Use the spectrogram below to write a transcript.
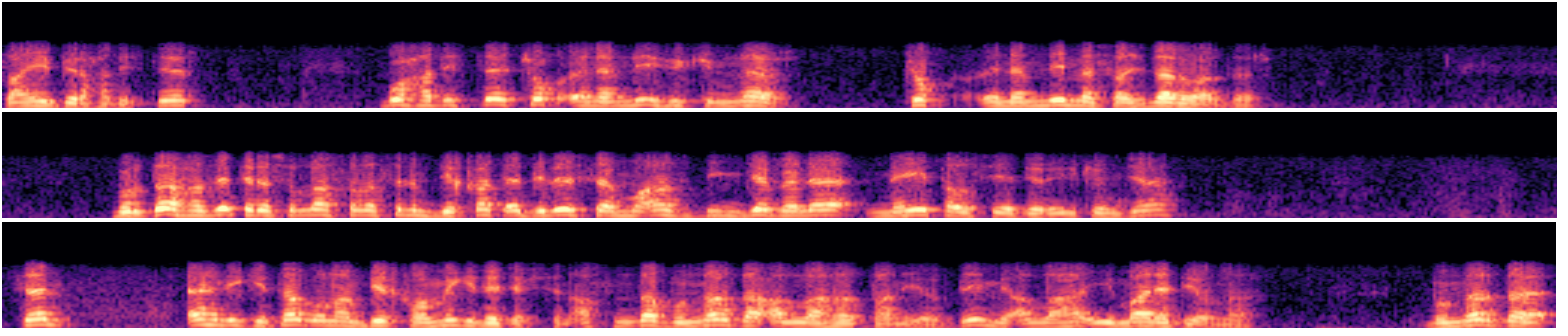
sahih bir hadistir. Bu hadiste çok önemli hükümler, çok önemli mesajlar vardır. Burada Hz. Resulullah sallallahu aleyhi ve sellem dikkat edilirse Muaz bin Cebel'e neyi tavsiye ediyor ilk önce? Sen ehli kitap olan bir kavme gideceksin. Aslında bunlar da Allah'ı tanıyor değil mi? Allah'a iman ediyorlar. Bunlar da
